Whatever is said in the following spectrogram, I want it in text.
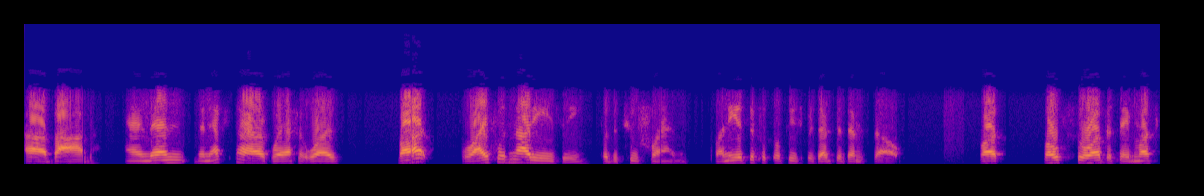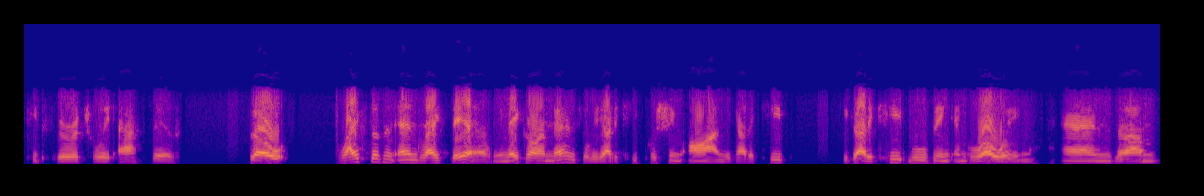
uh, Bob. And then the next paragraph it was, but life was not easy for the two friends. Plenty of difficulties presented themselves, but both saw that they must keep spiritually active. So life doesn't end right there. We make our amends, but we got to keep pushing on. We got to keep we got to keep moving and growing and um,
